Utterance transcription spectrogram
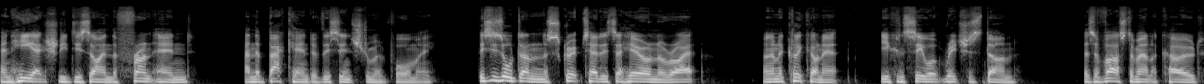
and he actually designed the front end and the back end of this instrument for me. This is all done in the script editor here on the right. I'm going to click on it. You can see what Rich has done. There's a vast amount of code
